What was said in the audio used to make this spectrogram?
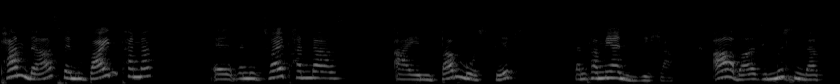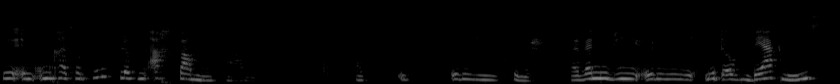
Pandas, wenn du beiden Pandas, äh, wenn du zwei Pandas ein Bambus gibst, dann vermehren sie sich ja. Aber sie müssen dafür im Umkreis von fünf Blöcken acht Bambus haben. Irgendwie komisch. Weil wenn du die irgendwie mit auf den Berg nimmst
